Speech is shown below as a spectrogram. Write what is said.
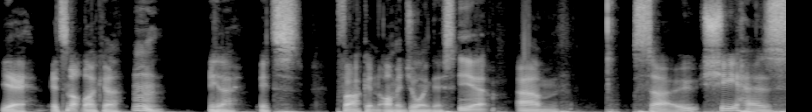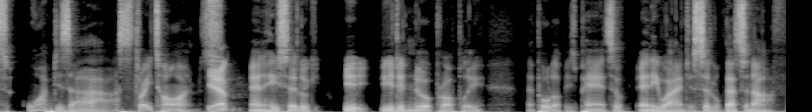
Yeah, it's not like a mm, you know, it's fucking. I'm enjoying this. Yeah. Um, so she has wiped his ass three times. Yep. And he said, "Look, you, you didn't do it properly." They pulled up his pants anyway and just said, "Look, that's enough."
